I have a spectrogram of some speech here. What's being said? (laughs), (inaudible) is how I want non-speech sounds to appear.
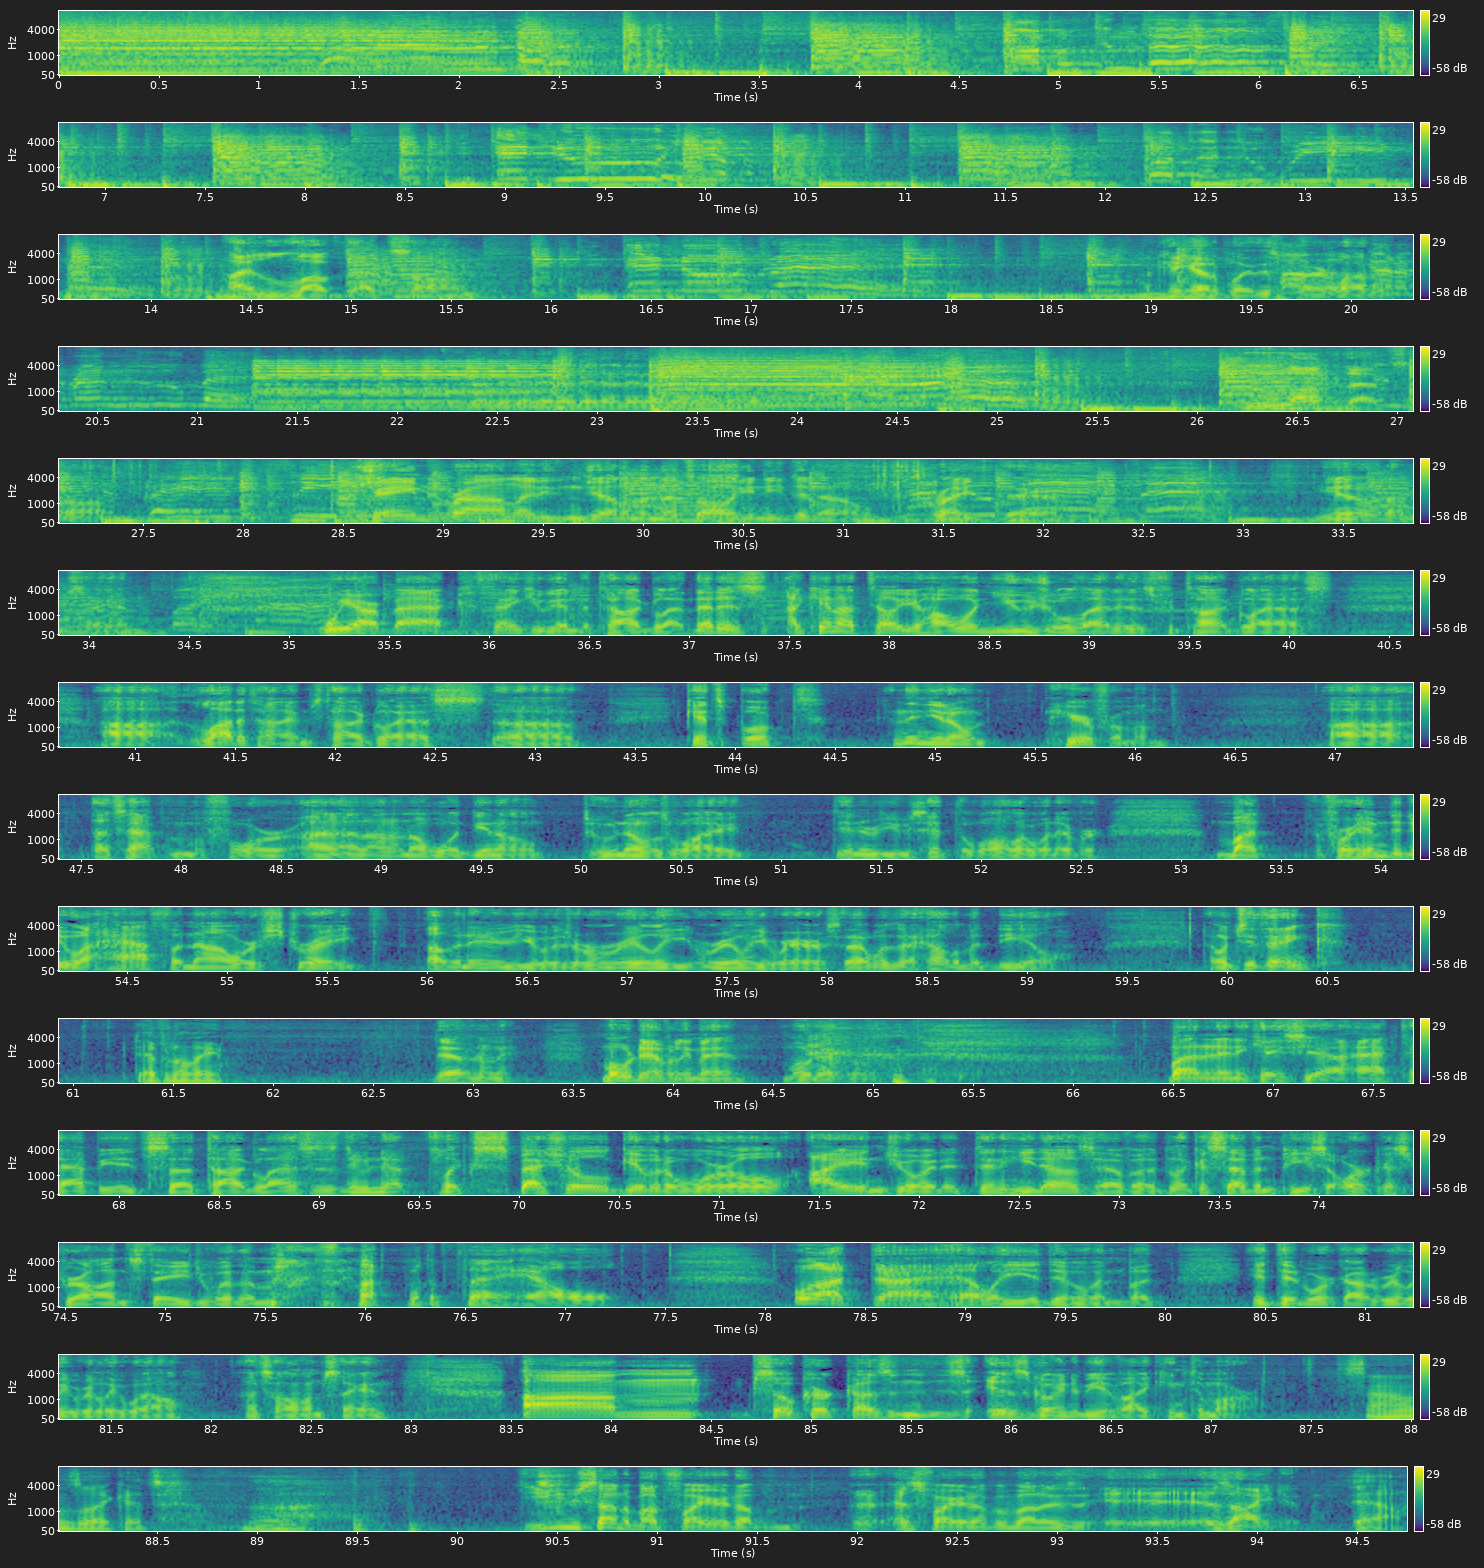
I love that song. Okay, gotta play this part louder. Love that song. James Brown, ladies and gentlemen, that's all you need to know. Right there. You know what I'm saying. We are back. Thank you again to Todd Glass. That is, I cannot tell you how unusual that is for Todd Glass. Uh, a lot of times, Todd Glass uh, gets booked, and then you don't hear from him. Uh, that's happened before, and, and I don't know what you know. Who knows why the interviews hit the wall or whatever. But for him to do a half an hour straight of an interview is really, really rare. So that was a hell of a deal, don't you think? Definitely. Definitely. Mo definitely, man. Mo definitely. (laughs) but in any case, yeah, Act Happy. It's uh, Todd Glass's new Netflix special. Give it a whirl. I enjoyed it, and he does have a like a seven piece orchestra on stage with him. (laughs) what the hell? What the hell are you doing? But it did work out really, really well. That's all I'm saying. Um, so Kirk Cousins is going to be a Viking tomorrow. Sounds like it. Ugh. You sound about fired up, as fired up about it as, as I do. Yeah.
